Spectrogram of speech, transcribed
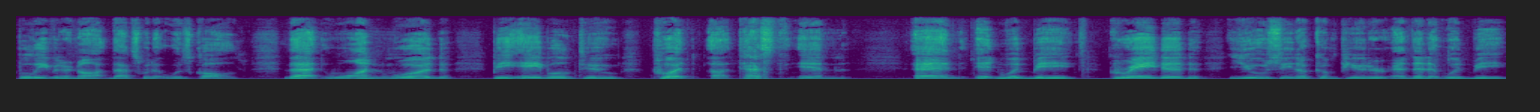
Believe it or not, that's what it was called. That one would be able to put a test in and it would be graded using a computer and then it would be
